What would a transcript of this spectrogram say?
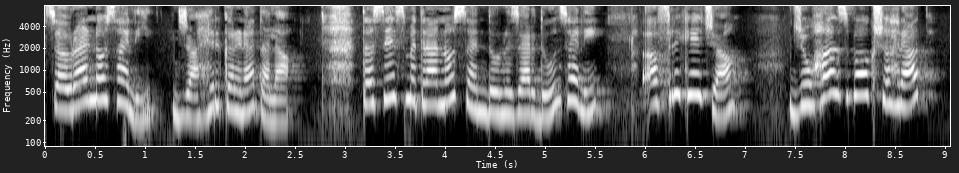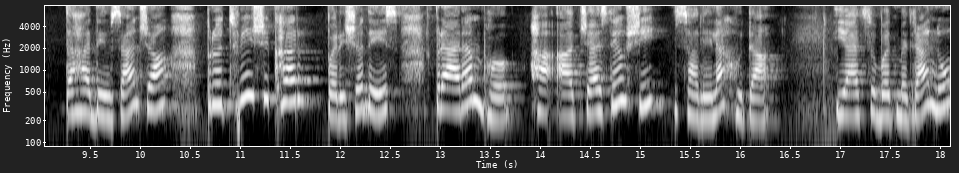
चौऱ्याण्णव साली जाहीर करण्यात आला. तसेच मित्रांनो सन दोन हजार दोन साली आफ्रिकेच्या जोहान्सबर्ग शहरात दहा दिवसांच्या पृथ्वी शिखर परिषदेस प्रारंभ हा आजच्याच दिवशी झालेला होता. याचसोबत मित्रांनो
